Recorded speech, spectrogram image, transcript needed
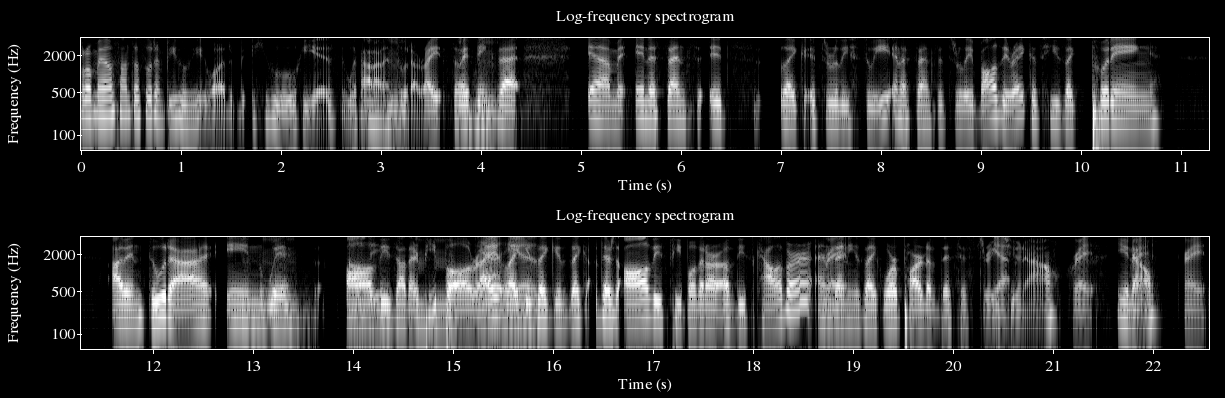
Romeo Santos wouldn't be who he would, be, who he is without Mhm. Aventura, right? So I think Mhm. that, um, in a sense, it's like it's really sweet. In a sense, it's really ballsy, right? Because he's like putting Aventura in Mhm. with All all, these, these- other mhm. people, right? he like it's is. like it's like there's all these people that are of these caliber, and Right. then he's like, we're part of this history Yeah. too now. Right. You know, Right, right.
